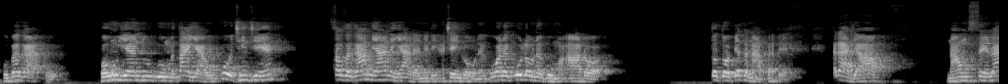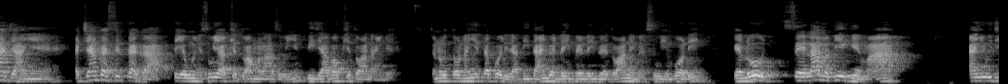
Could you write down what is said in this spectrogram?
ဟိုဘက်ကဟိုဘုံရန်သူကိုမတိုက်ရဘူးကို့ချင်းချင်း စောက်စကားများနေရတယ်နဲ့ဒီအချိန်ကုန်တယ်ကိုကလည်းကို့လုံးနဲ့ကိုမအားတော့တော်တော်ပြဿနာတက်တယ်အဲ့ဒါကြောင့်နောင်10လကြာရင်အကြမ်းဖက်စစ်တပ်ကတရားဝင်အစိုးရဖြစ်သွားမလားဆိုရင်ဒီကြပေါက်ဖြစ်သွားနိုင်တယ်ကျွန်တော်တော်လိုင်းရေးတပ်ဖွဲ့တွေကဒီတိုင်းပဲလိမ့်ဖယ်လိမ့်ဖယ်သွားနိုင်မယ်ဆိုရင်ပေါ့လေကဲလို့10လမပြည့်ခင်မှာ UNG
